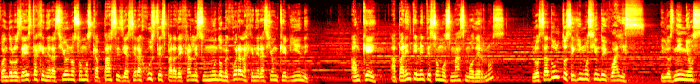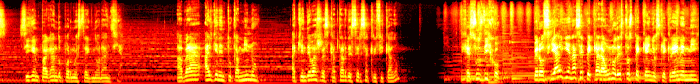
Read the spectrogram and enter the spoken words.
cuando los de esta generación no somos capaces de hacer ajustes para dejarles un mundo mejor a la generación que viene. Aunque aparentemente somos más modernos, los adultos seguimos siendo iguales y los niños siguen pagando por nuestra ignorancia. ¿Habrá alguien en tu camino a quien debas rescatar de ser sacrificado? Jesús dijo, pero si alguien hace pecar a uno de estos pequeños que creen en mí,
